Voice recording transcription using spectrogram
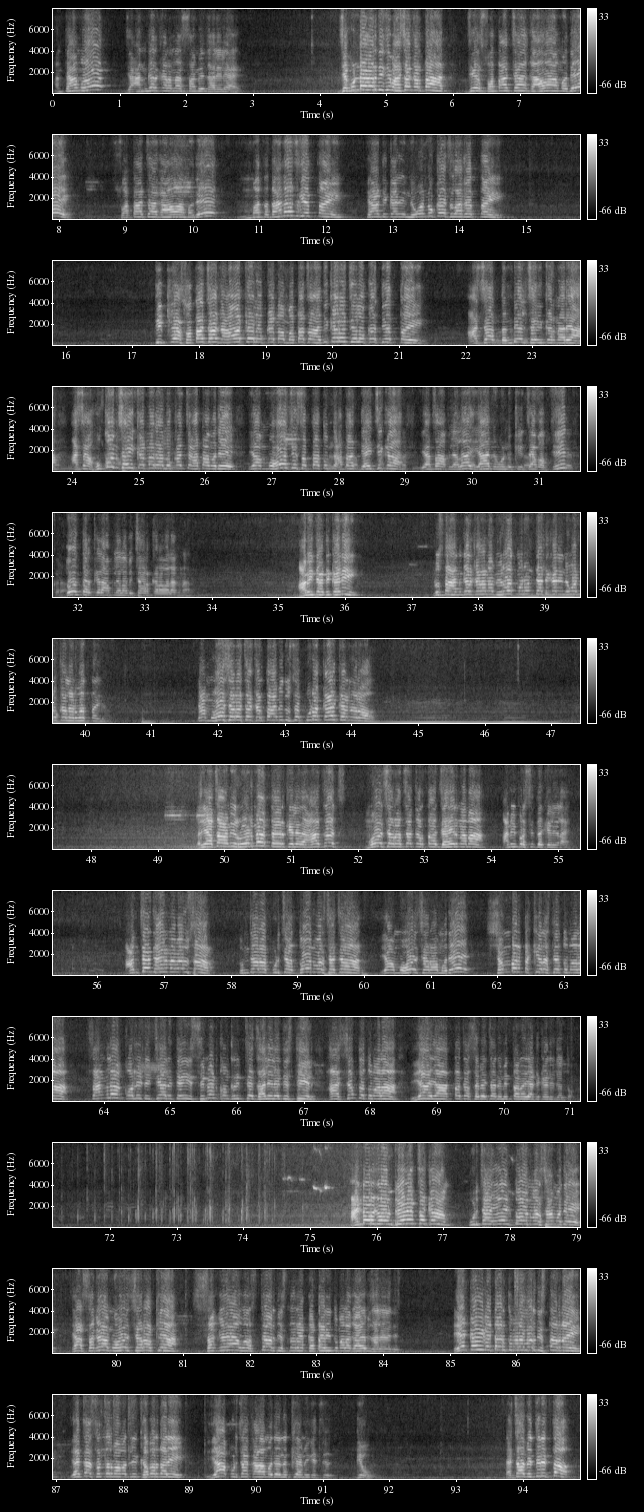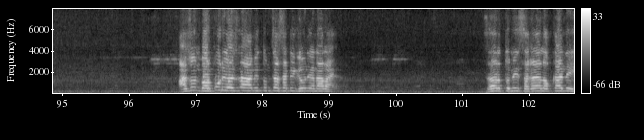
आणि त्यामुळं जे अनगरकरांना सामील झालेले आहेत जे गुंडागर्दीची भाषा करतात जे स्वतःच्या गावामध्ये स्वतःच्या गावामध्ये मतदानच घेत नाही. त्या ठिकाणी निवडणूकच लागत नाही. तिथल्या स्वतःच्या गावातल्या लोकांना मताचा अधिकारच जे लोक देत नाही अशा दंडेलशाही करणाऱ्या अशा हुकुमशाही करणाऱ्या लोकांच्या हातामध्ये या मोहची सत्ता तुमच्या हातात द्यायची का? याचा आपल्याला या निवडणुकीच्या बाबतीत दोन तारखेला आपल्याला विचार करावा लागणार. आम्ही त्या ठिकाणी नुसता अनगरकरांना विरोध म्हणून त्या ठिकाणी निवडणुका लढवत नाही. त्या मोह शहराच्या करता आम्ही दुसरं पुढं काय करणार आहोत? याचा आम्ही रोडमॅप तयार केलेला आहे. आजच मोह शहराचा करता जाहीरनामा आम्ही प्रसिद्ध केलेला आहे. आमच्या जाहीरनाम्यानुसार तुमच्याला पुढच्या दोन वर्षाच्या आत या मोहोळ शहरामध्ये शंभर टक्के रस्ते तुम्हाला चांगल्या क्वालिटीचे आणि तेही सिमेंट कॉन्क्रीटचे झालेले दिसतील हा शब्द तुम्हाला या या आत्ताच्या सभेच्या निमित्तानं या ठिकाणी देतो. अंडरग्राऊंड ड्रेनेजचं काम पुढच्या एक दोन वर्षामध्ये या सगळ्या मोहोळ शहरातल्या सगळ्या रस्त्यावर दिसणाऱ्या गटारी तुम्हाला गायब झालेल्या दिसत एकही गटार तुम्हाला वर दिसणार नाही. याच्या संदर्भामधली खबरदारी या पुढच्या काळामध्ये नक्की आम्ही घेतली घेऊ. याच्या व्यतिरिक्त अजून भरपूर योजना आम्ही तुमच्यासाठी घेऊन येणार आहे. जर तुम्ही सगळ्या लोकांनी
